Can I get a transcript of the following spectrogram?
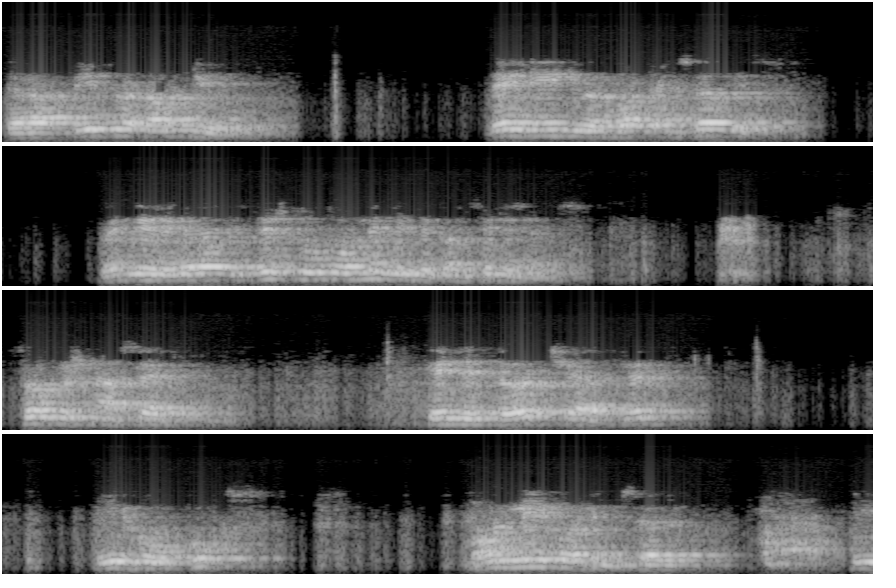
There are people around you. They need your work and service. When we realize this truth only, we become citizens. So Krishna said in the third chapter, he who cooks only for himself, he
